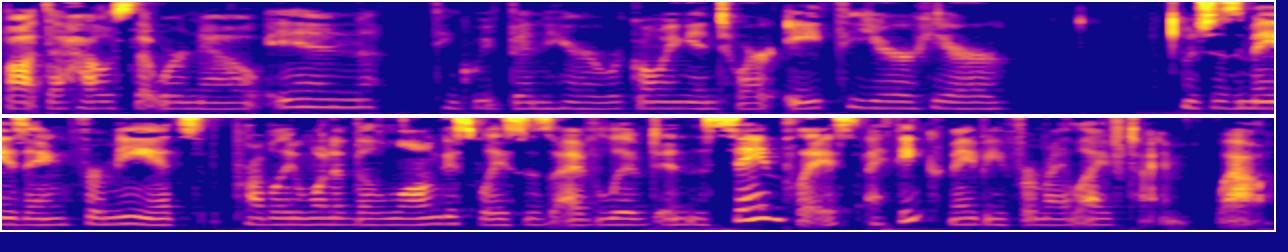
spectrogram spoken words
bought the house that we're now in. I think we've been here, we're going into our eighth year here, which is amazing. For me, it's probably one of the longest places I've lived in the same place, I think maybe for my lifetime. Wow.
